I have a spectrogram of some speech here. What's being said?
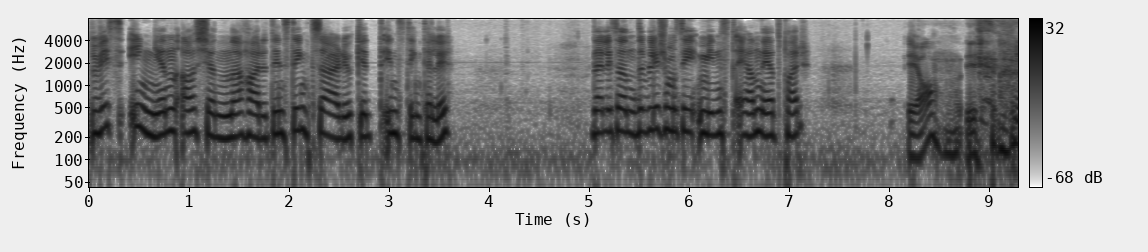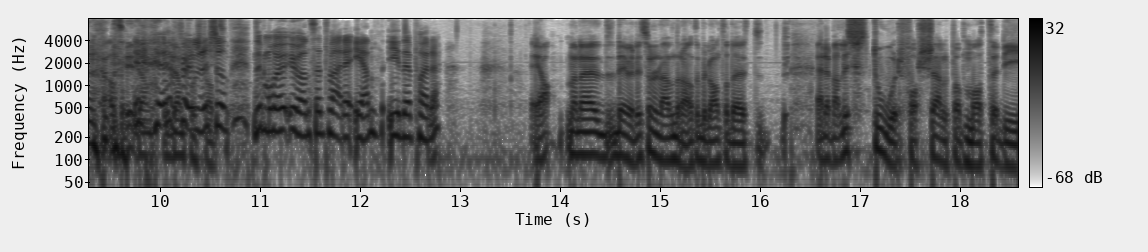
hvis ingen av kjønnene har et instinkt, så er det jo ikke et instinkt heller. Det, er sånn, det blir som å si minst én i et par. Ja, i, altså i den, i den forstand. sånn, Det må jo uansett være én i det paret. Ja, men eh, det er jo litt som du nevner, at det er det veldig stor forskjell på, på en måte, de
